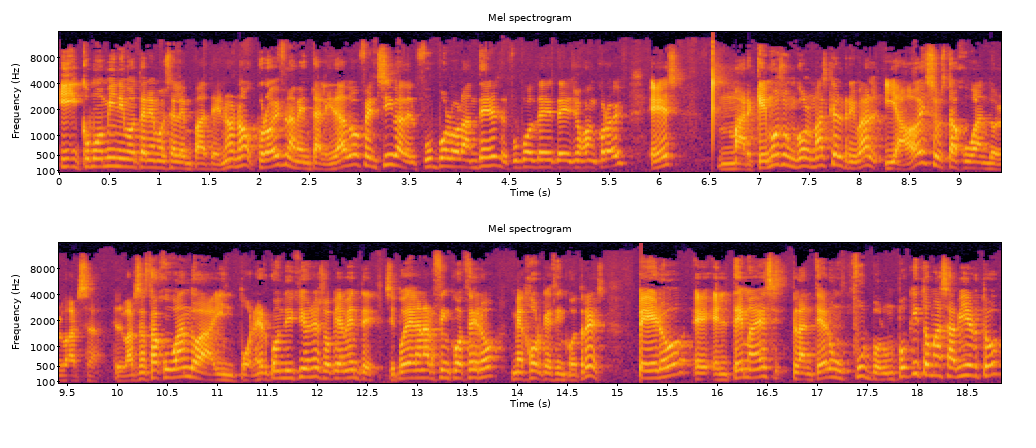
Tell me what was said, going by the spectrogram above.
y, como mínimo tenemos el empate. No, no, Cruyff, la mentalidad ofensiva del fútbol holandés, del fútbol de, de Johan Cruyff, es marquemos un gol más que el rival. Y a eso está jugando el Barça. El Barça está jugando a imponer condiciones. Obviamente, si puede ganar 5-0, mejor que 5-3 pero eh, el tema es plantear un fútbol un poquito más abierto,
